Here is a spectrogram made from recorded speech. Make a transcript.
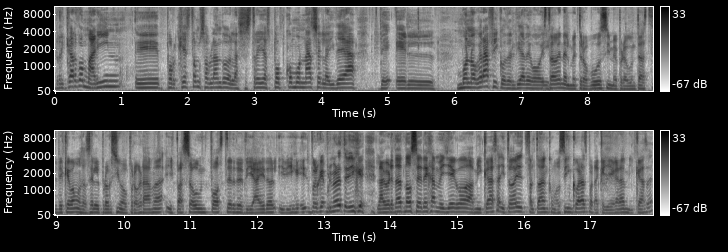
Ricardo Marín, eh, ¿por qué estamos hablando de las estrellas pop? ¿Cómo nace la idea del monográfico del día de hoy? Estaba en el Metrobús y me preguntaste de qué vamos a hacer el próximo programa y pasó un póster de The Idol y dije, porque primero te dije, la verdad no sé, déjame llego a mi casa y todavía faltaban como cinco horas para que llegara a mi casa,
